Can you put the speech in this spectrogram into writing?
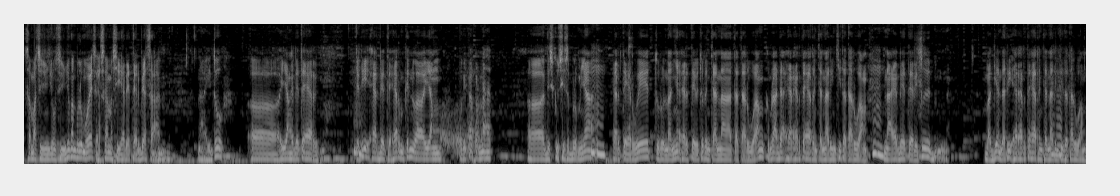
sama Sijunjung Sijunjung kan belum OSS kan masih RDTR biasa. Nah itu eh, yang RDTR. Jadi RDTR mungkin eh, yang kita pernah eh, diskusi sebelumnya Mm-mm. RTRW turunannya RTW itu rencana tata ruang, kemudian ada RRTR rencana rinci tata ruang. Mm-mm. Nah RDTR itu bagian dari RRTR rencana rinci tata ruang.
